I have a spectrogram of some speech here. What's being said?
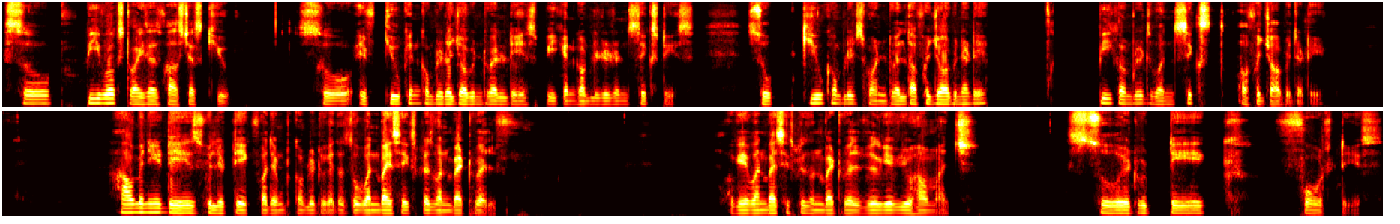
So p works twice as fast as q so if q can complete a job in 12 days p can complete it in 6 days. So q completes 1 12th of a job in a day. P completes 1 6th of a job in a day. How many days will it take for them to complete together? So 1 by 6 plus 1 by 12 okay 1 by 6 plus 1 by 12 will give you how much? So it would take 4 days.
